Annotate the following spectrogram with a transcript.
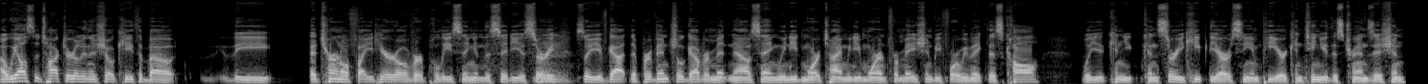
Uh, we also talked earlier in the show, Keith, about the eternal fight here over policing in the city of Surrey. So you've got the provincial government now saying we need more time, we need more information before we make this call. Will you can you can Surrey keep the RCMP or continue this transition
